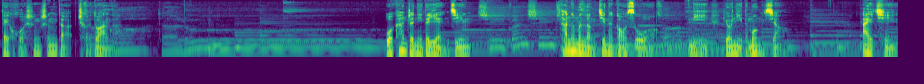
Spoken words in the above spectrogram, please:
被活生生的扯断了。我看着你的眼睛，他那么冷静的告诉我，你有你的梦想，爱情。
